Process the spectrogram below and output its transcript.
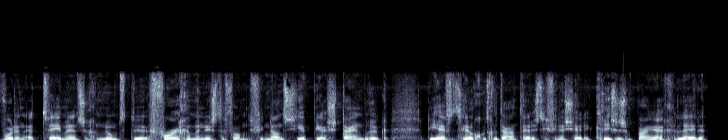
worden er twee mensen genoemd. De vorige minister van Financiën, Pierre Steinbrück. Die heeft het heel goed gedaan tijdens de financiële crisis een paar jaar geleden.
